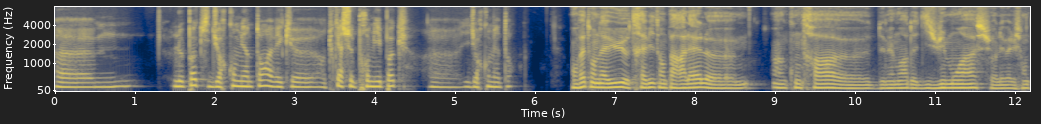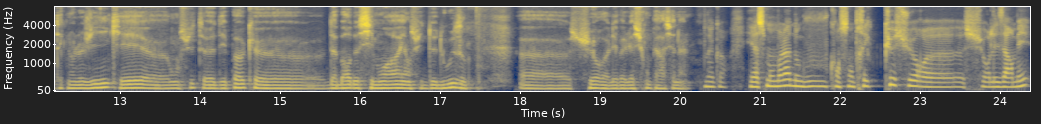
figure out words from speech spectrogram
le POC, il dure combien de temps avec, en tout cas ce premier POC, il dure combien de temps? En fait, on a eu très vite en parallèle un contrat euh, de mémoire de 18 mois sur l'évaluation technologique et euh, ensuite euh, d'époque d'abord de 6 mois et ensuite de 12 sur l'évaluation opérationnelle. D'accord. Et à ce moment-là, donc vous vous concentrez que sur sur les armées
